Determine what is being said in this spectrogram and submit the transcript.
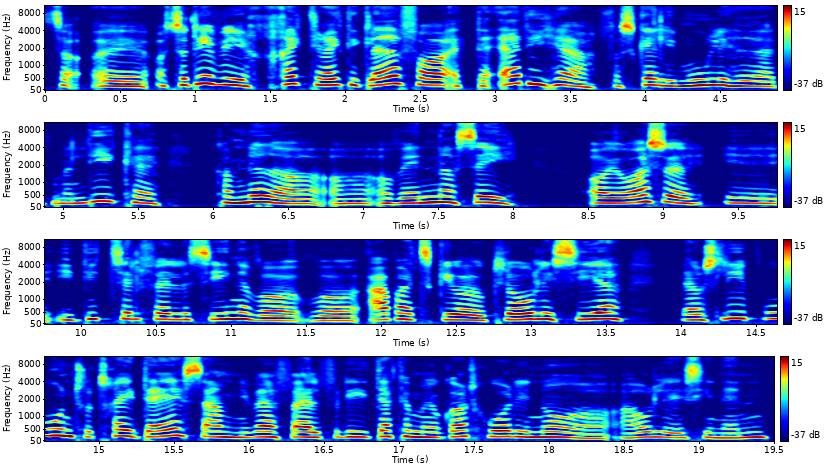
så, øh, og så det er vi rigtig, rigtig glade for, at der er de her forskellige muligheder, at man lige kan komme ned og, og, og vende og se. Og jo også øh, i dit tilfælde, Signe, hvor, hvor arbejdsgiver jo klogeligt siger, lad os lige bruge en to-tre dage sammen i hvert fald, fordi der kan man jo godt hurtigt nå at aflæse hinanden.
